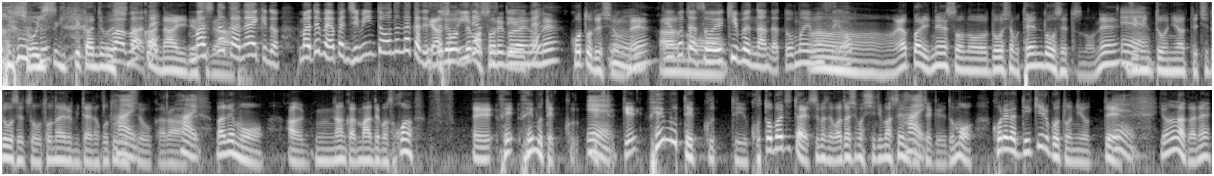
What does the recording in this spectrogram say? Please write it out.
消費すぎって感じもしなくはないですが、まあしなくはないけど、まあ、でもやっぱり自民党の中でそれを言い出すっていうそれぐらいのね。ねことでしょうね。うん。ということはそういう気分なんだと思いますよ。うん。やっぱりねそのどうしても天動説のね、ええ。自民党にあって地動説を唱えるみたいなことでしょうから、はい。はい。まあでもあうんなんかまあでもそこのフえーフェフェムテックでしたっけ、フェムテックっていう言葉自体、すみません、私も知りませんでしたけれども、これができることによって、ええ。世の中ね、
